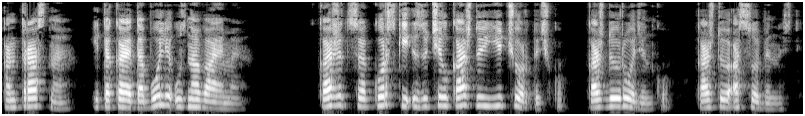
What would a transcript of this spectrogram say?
Контрастная и такая до боли узнаваемая. Кажется, Горский изучил каждую ее черточку, каждую родинку, каждую особенность.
